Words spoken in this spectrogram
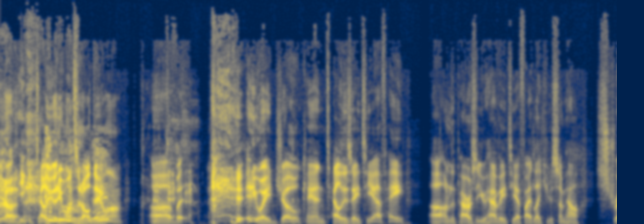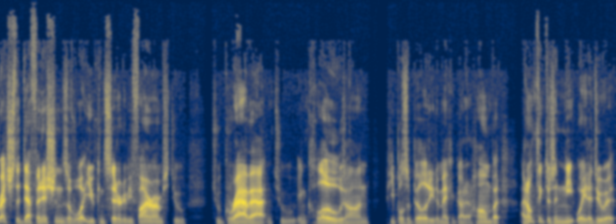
you know, he could tell you that he wants it all day long. Uh, but anyway, Joe can tell his ATF, hey, uh, under the powers that you have, ATF, I'd like you to somehow stretch the definitions of what you consider to be firearms to to grab at and to enclose on people's ability to make a gun at home. But I don't think there's a neat way to do it.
